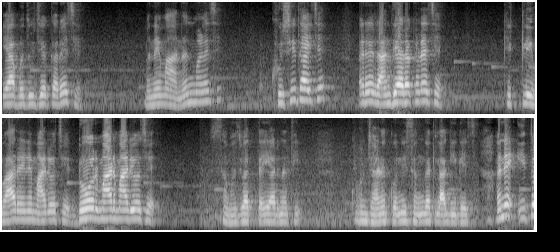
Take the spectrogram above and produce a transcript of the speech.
એ આ બધું જે કરે છે, મને એમાં આનંદ મળે છે? ખુશી થાય છે? અરે રાંધ્યા રખડે છે? કેટલી વાર એને માર્યો છે, ઢોર માર માર્યો છે. સમજવા તૈયાર નથી. કોણ જાણે કોની સંગત લાગી ગઈ છે. અને એ તો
